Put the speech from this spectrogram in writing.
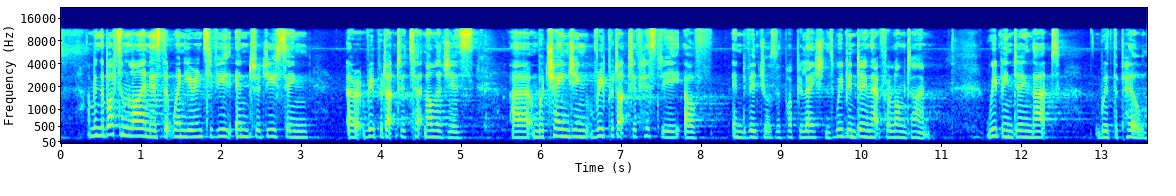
I mean, the bottom line is that when you're introducing uh, reproductive technologies, uh, and we're changing reproductive history of individuals, of populations. We've been doing that for a long time. We've been doing that with the pill.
